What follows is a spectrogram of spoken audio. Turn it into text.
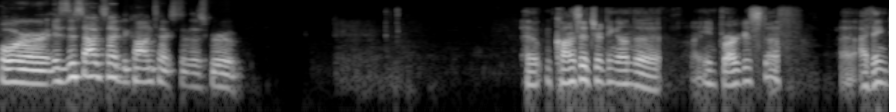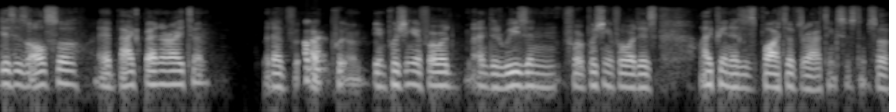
Or is this outside the context of this group? Uh, concentrating on the in progress stuff, uh, I think this is also a back banner item, but I've, okay. I've put, been pushing it forward. And the reason for pushing it forward is IPNS is part of the routing system. So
